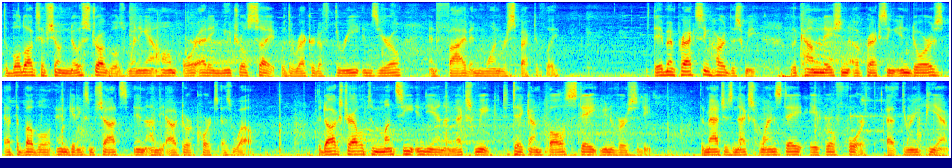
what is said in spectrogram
The Bulldogs have shown no struggles winning at home or at a neutral site with a record of 3 and 0 and 5 and 1 respectively. They've been practicing hard this week with a combination of practicing indoors at the bubble and getting some shots in on the outdoor courts as well. The Dogs travel to Muncie, Indiana next week to take on Ball State University. The match is next Wednesday, April 4th at 3 p.m.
